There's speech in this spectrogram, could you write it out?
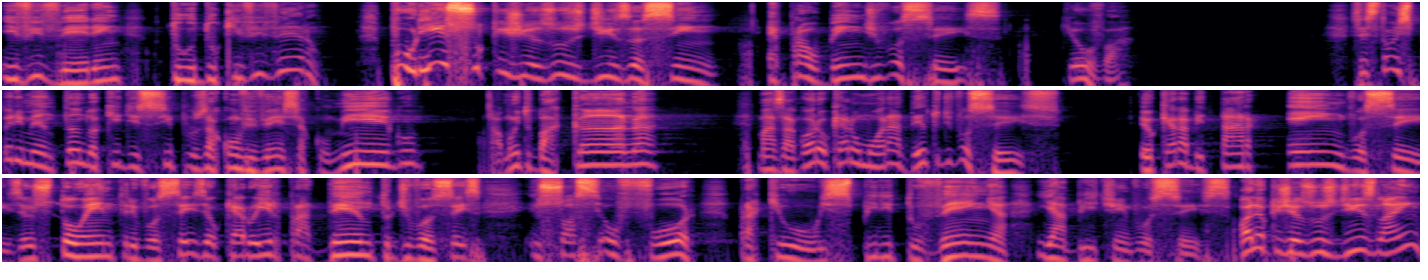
e viverem tudo o que viveram. Por isso que Jesus diz assim: é para o bem de vocês que eu vá. Vocês estão experimentando aqui, discípulos, a convivência comigo, está muito bacana, mas agora eu quero morar dentro de vocês. Eu quero habitar em vocês, eu estou entre vocês, eu quero ir para dentro de vocês, e só se eu for para que o Espírito venha e habite em vocês. Olha o que Jesus diz lá em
